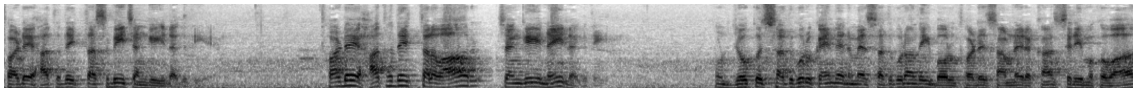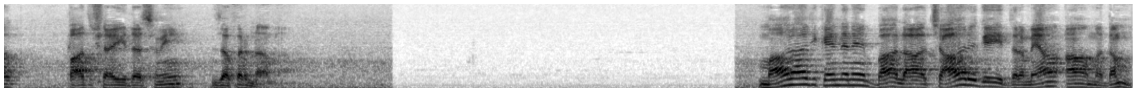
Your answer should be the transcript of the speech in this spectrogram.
ਤੁਹਾਡੇ ਹੱਥ ਦੇ ਤਸਬੀਹ ਚੰਗੀ ਲੱਗਦੀ ਹੈ। ਤੁਹਾਡੇ ਹੱਥ ਦੇ ਤਲਵਾਰ ਚੰਗੀ ਨਹੀਂ ਲੱਗਦੀ। ਹੁਣ ਜੋ ਕੁਝ ਸਤਿਗੁਰੂ ਕਹਿੰਦੇ ਨੇ, ਮੈਂ ਸਤਿਗੁਰਾਂ ਦੇ ਬੋਲ ਤੁਹਾਡੇ ਸਾਹਮਣੇ ਰੱਖਾਂ। ਸ੍ਰੀ ਮੁਖਵਾਕ ਪਾਤਸ਼ਾਹੀ ਦਸਵੀਂ ਜ਼ਫਰਨਾਮਾ। ਮਹਾਰਾਜ ਕਹਿੰਦੇ ਨੇ ਬਾਲਾਚਾਰ ਗਈ ਦਰਮਿਆ ਆਮਦਮ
